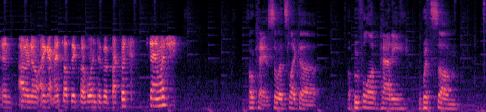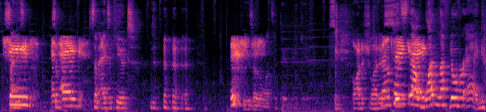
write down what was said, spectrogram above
And I don't know, I got myself the equivalent of a breakfast sandwich. Okay, so it's like a a Bouffalant patty with some Cheese, an some- egg. some execute. These are the ones that did make it. Some Scottish lettuce. They'll It's take that egg. one leftover egg.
